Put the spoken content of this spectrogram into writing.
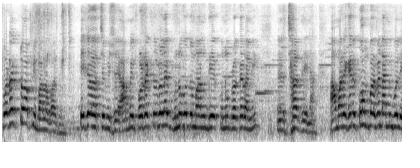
প্রোডাক্টও আপনি ভালো পাবেন। এটা হচ্ছে বিষয়। আমি প্রোডাক্টের বেলায় গুণগত মান দিয়ে কোনো প্রকার আমি ছাড় দিই না। আমার এখানে কম পাবেন আমি বলি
